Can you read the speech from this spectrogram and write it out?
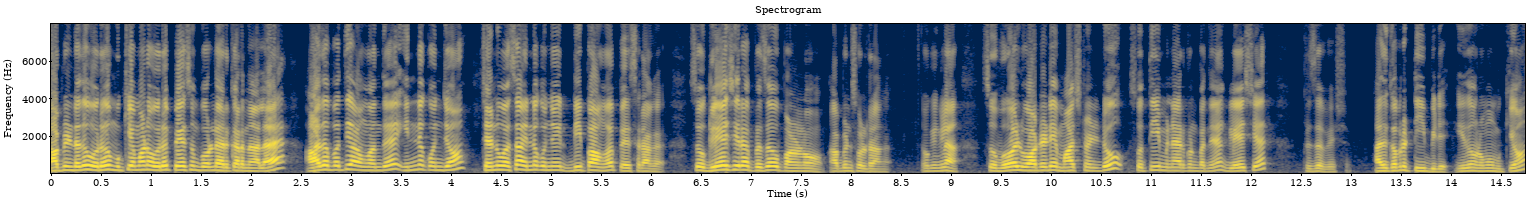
அப்படின்றது ஒரு முக்கியமான ஒரு பேசும் பொருளாக இருக்கிறதுனால அதை பற்றி அவங்க வந்து இன்னும் கொஞ்சம் சென்வஸாக இன்னும் கொஞ்சம் டீப்பாக அவங்க பேசுகிறாங்க ஸோ கிளேஷியரை ப்ரிசர்வ் பண்ணணும் அப்படின்னு சொல்கிறாங்க ஓகேங்களா? So world water day March twenty two so theme என்ன இருக்குன்னு பார்த்தீங்கன்னா கிளேஷியர் ப்ரிசர்வேஷன் அதுக்கப்புறம் டிபி டே இதுவும் ரொம்ப முக்கியம்.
